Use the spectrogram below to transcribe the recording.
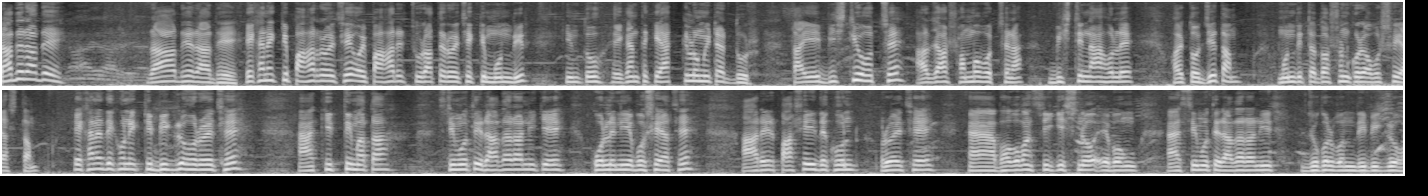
রাধে রাধে। রাধে রাধে। এখানে একটি পাহাড় রয়েছে, ওই পাহাড়ের চূড়াতে রয়েছে একটি মন্দির, কিন্তু এখান থেকে এক কিলোমিটার দূর। তাই এই বৃষ্টিও হচ্ছে, আর যাওয়া সম্ভব হচ্ছে না। বৃষ্টি না হলে হয়তো যেতাম, মন্দিরটা দর্শন করে অবশ্যই আসতাম। এখানে দেখুন, একটি বিগ্রহ রয়েছে কীর্তিমাতা শ্রীমতী রাধারানীকে কোলে নিয়ে বসে আছে। আর এর পাশেই দেখুন, রয়েছে ভগবান শ্রীকৃষ্ণ এবং শ্রীমতী রাধারানীর যুগলবন্দি বিগ্রহ।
